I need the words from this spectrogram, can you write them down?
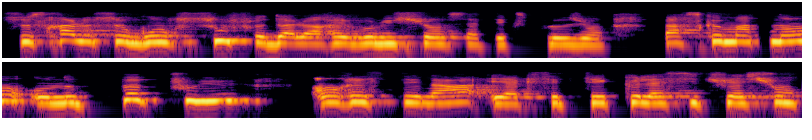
ce sera le second souffle de la révolution, cette explosion. Parce que maintenant, on ne peut plus en rester là et accepter que la situation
